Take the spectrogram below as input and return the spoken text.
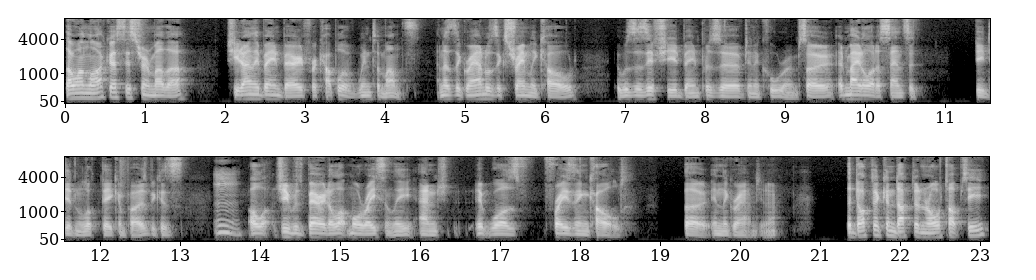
Though unlike her sister and mother, she'd only been buried for a couple of winter months, and as the ground was extremely cold, it was as if she had been preserved in a cool room. So it made a lot of sense that she didn't look decomposed because mm. a lot, she was buried a lot more recently and it was freezing cold. So in the ground, you know. The doctor conducted an autopsy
